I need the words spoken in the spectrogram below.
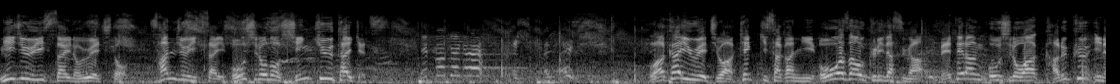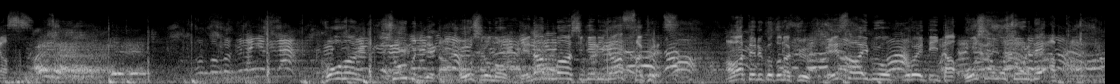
21歳の植地と31歳大城の新旧対決。若い植地は血気盛んに大技を繰り出すがベテラン大城は軽くいなす。後半勝負に出た大城の下段回し蹴りが炸裂。慌てることなくペース配分を心得ていた大城の勝利であった。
